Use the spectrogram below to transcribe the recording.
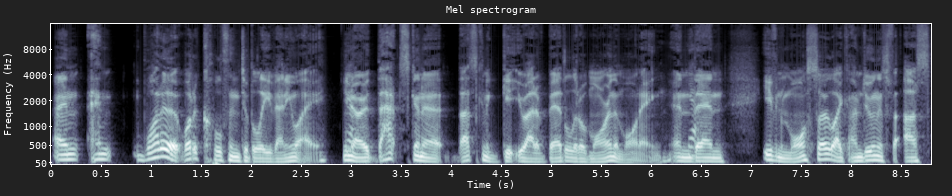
and and what a what a cool thing to believe anyway. You know, that's gonna that's gonna get you out of bed a little more in the morning. And Yeah. then even more so, like I'm doing this for us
